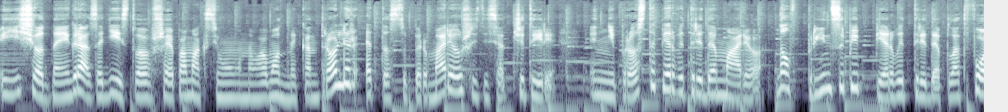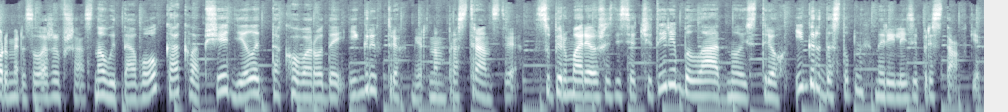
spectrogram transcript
И еще одна игра, задействовавшая по максимуму новомодный контроллер, это Super Mario 64. Не просто первый 3D Марио, но в принципе первый 3D-платформер, заложивший основы того, как вообще делать такого рода игры в трехмерном пространстве. Super Mario 64 была одной из трех игр, доступных на релизе приставки.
